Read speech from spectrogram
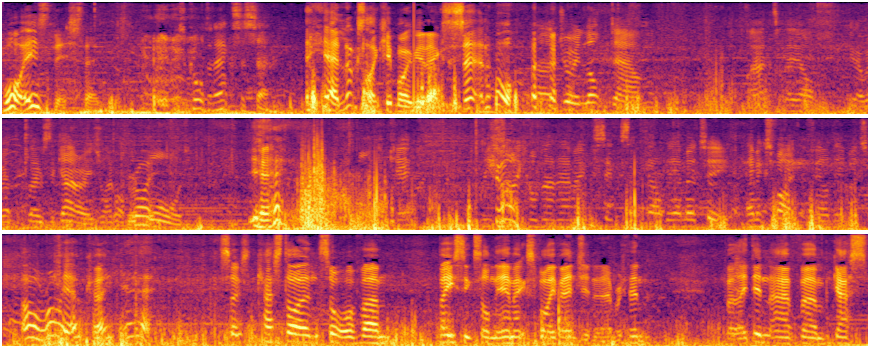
What is this then? It's called an Exocet. yeah, it looks like it might be an Exocet and all. Uh, during lockdown, I had to lay off. You know, we had to close the garage. I got off Right. board. yeah. Bought the kit. Recycled an MX6 that failed the MOT. MX5 that failed the MOT. Oh right, okay, yeah. So it's cast iron sort of um, basics on the MX-5 engine and everything, but they didn't have um, gas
